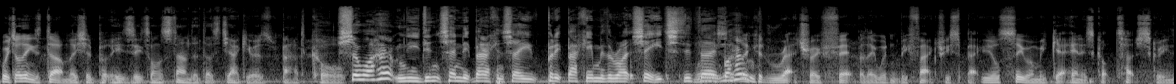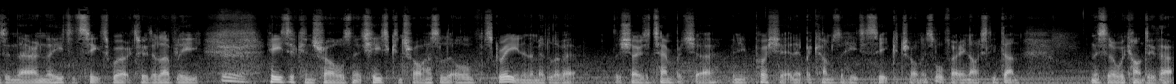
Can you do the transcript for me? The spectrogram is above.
which I think is dumb. They should put the heated seats on the standard. That's Jaguar's bad call. So what happened? You didn't send it back and say put it back in with the right seats. Did Well, they? they What said they could retrofit, but they wouldn't be factory spec. You'll see when we get in, it's got touch screens in there, and the heated seats work through the lovely hmm. heater controls, and each heater control has a little screen in the middle of it that shows a temperature, and you push it, and it becomes the heated seat control. And it's all very nicely done. And they said, "Oh, we can't do that.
